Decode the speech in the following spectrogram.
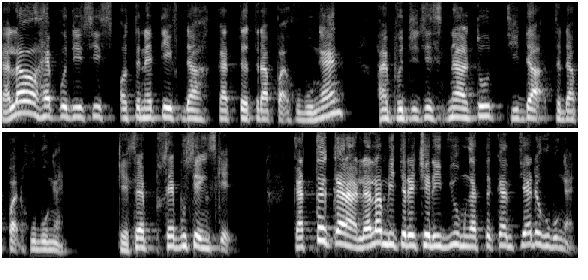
Kalau hipotesis alternatif dah kata terdapat hubungan, hipotesis null tu tidak terdapat hubungan. Okay, saya saya pusing sikit. Katakan dalam literature review mengatakan tiada hubungan.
